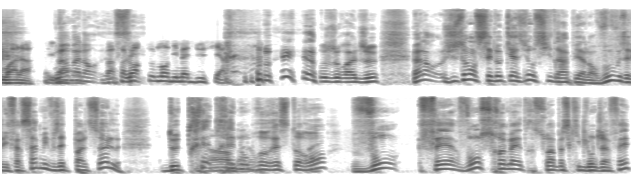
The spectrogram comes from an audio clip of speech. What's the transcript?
voilà. Il Non, va, mais alors, va falloir que tout le monde y mette du sien. on jouera le jeu. Alors, justement, c'est l'occasion aussi de rappeler. Alors, vous, vous allez faire ça, mais vous n'êtes pas le seul. De très, Non, très bah non. nombreux restaurants vont faire, vont se remettre, soit parce qu'ils l'ont déjà fait,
